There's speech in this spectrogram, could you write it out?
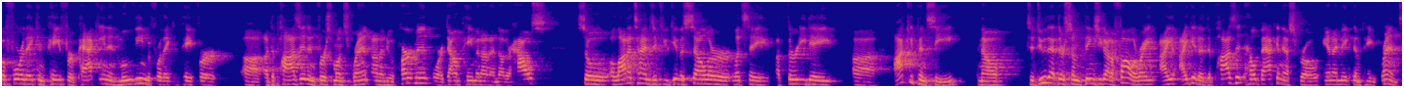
before they can pay for packing and moving, before they can pay for uh, a deposit and first month's rent on a new apartment or a down payment on another house. So, a lot of times, if you give a seller, let's say, a 30 day uh, occupancy, now to do that, there's some things you got to follow, right? I, I get a deposit held back in escrow and I make them pay rent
